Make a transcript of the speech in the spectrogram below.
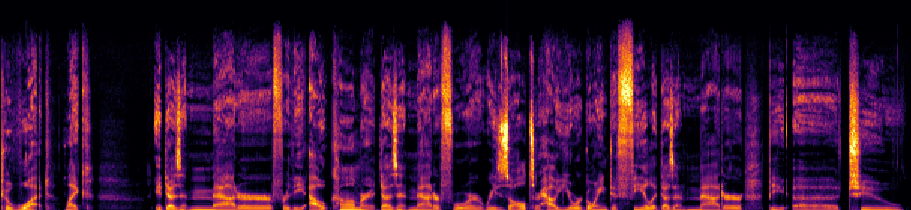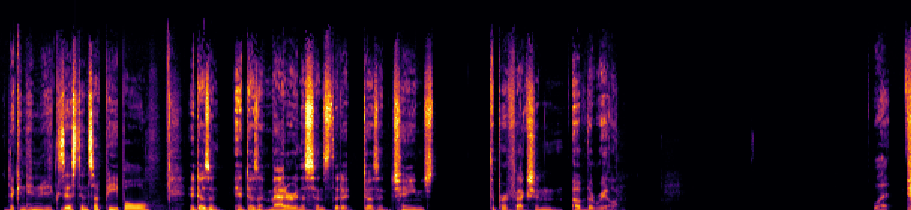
to what like. It doesn't matter for the outcome, or it doesn't matter for results, or how you're going to feel. It doesn't matter be, uh, to the continued existence of people. it doesn't it doesn't matter in the sense that it doesn't change the perfection of the real. What? I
